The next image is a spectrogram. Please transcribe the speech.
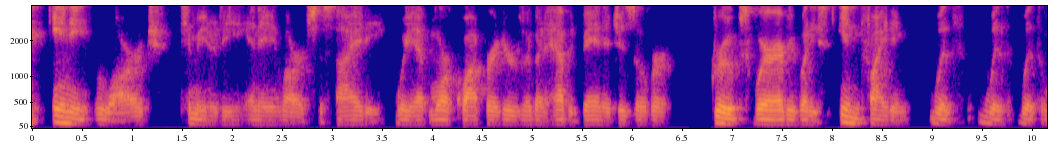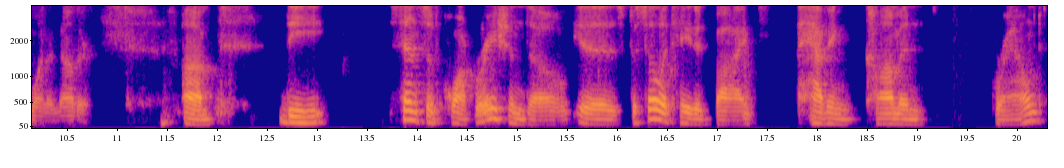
any large community in any large society you have more cooperators are going to have advantages over groups where everybody's infighting with with with one another um, the sense of cooperation though is facilitated by having common ground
